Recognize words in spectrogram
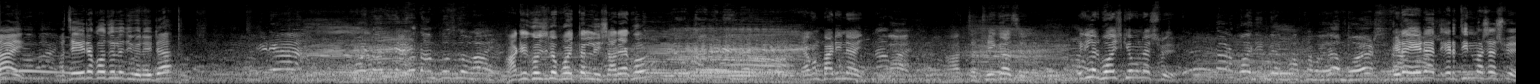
তাই? আচ্ছা এটা কত দিবেন এটা? আগে খুঁজলো পঁয়তাল্লিশ, আর এখন? এখন পারি নাই? আচ্ছা ঠিক আছে। এগুলোর বয়স কেমন আসবে? এটা এটা এটা তিন মাস আসবে?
